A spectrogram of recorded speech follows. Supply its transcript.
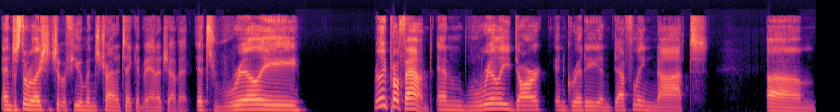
and just the relationship of humans trying to take advantage of it. It's really really profound and really dark and gritty and definitely not um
